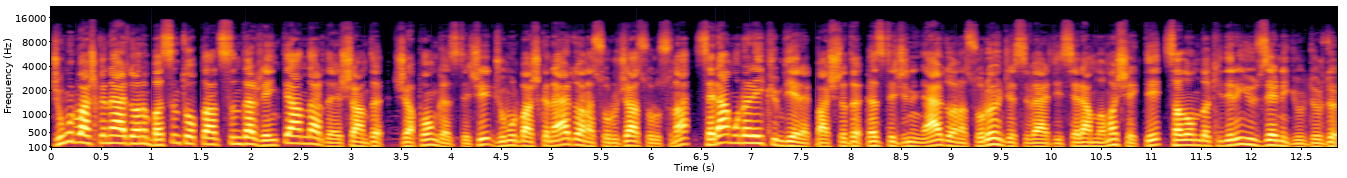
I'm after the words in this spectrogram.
Cumhurbaşkanı Erdoğan'ın basın toplantısında renkli anlar da yaşandı. Japon gazeteci Cumhurbaşkanı Erdoğan'a soracağı sorusuna selamun aleyküm diyerek başladı. Gazetecinin Erdoğan'a soru öncesi verdiği selamlama şekli salondakilerin yüzlerini güldürdü.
